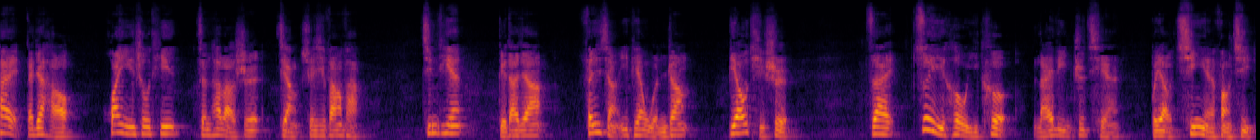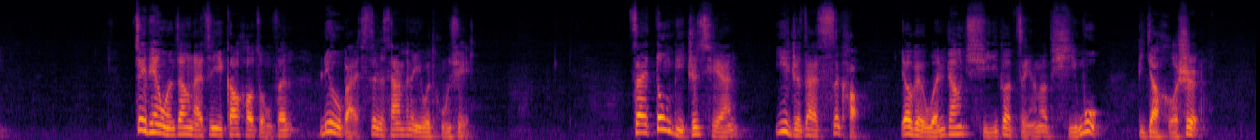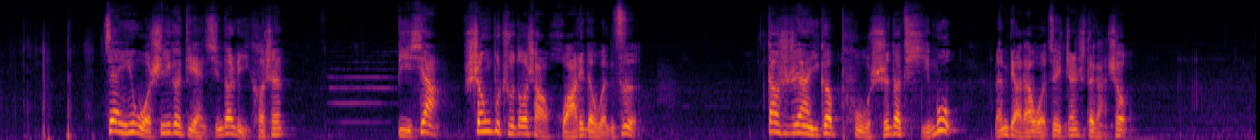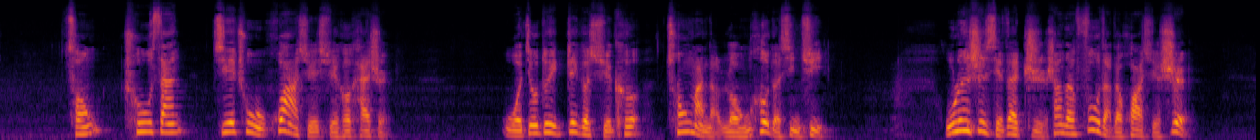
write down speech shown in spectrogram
嗨，大家好，欢迎收听曾涛老师讲学习方法。今天给大家分享一篇文章，标题是“在最后一刻来临之前，不要轻言放弃”。这篇文章来自于高考总分六百四十三分的一位同学。在动笔之前，一直在思考要给文章取一个怎样的题目比较合适。鉴于我是一个典型的理科生，笔下。生不出多少华丽的文字，倒是这样一个朴实的题目，能表达我最真实的感受。从初三接触化学学科开始，我就对这个学科充满了浓厚的兴趣。无论是写在纸上的复杂的化学式，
